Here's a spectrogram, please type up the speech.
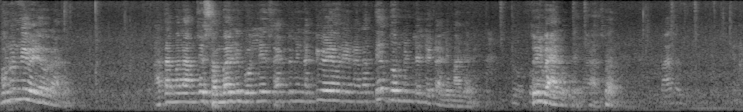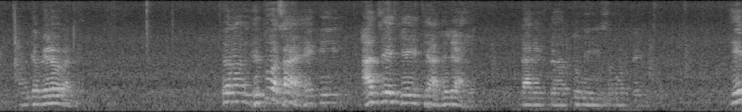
म्हणून मी वेळेवर आलो. आता मला आमचे संभाजी बोलले साहेब तुम्ही नक्की वेळेवर येणार ना तेच दोन मिनिटं लेट आले माझ्याकडे तुम्ही बाहेर होते. हा, म्हणजे वेळेवर आले. तर हेतू असा आहे की आज जे जे इथे आलेले आहेत डायरेक्टर तुम्ही समोरचे हे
